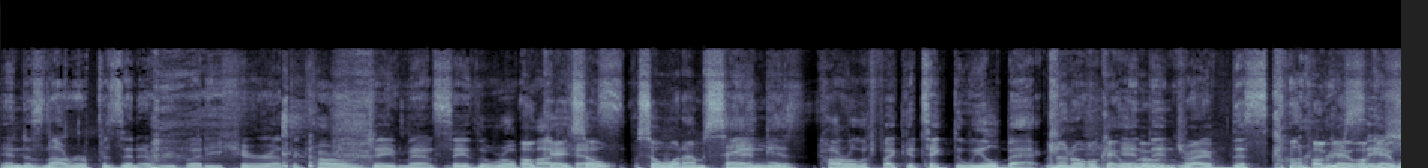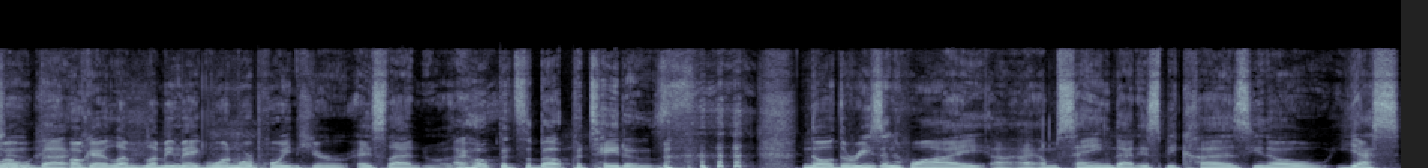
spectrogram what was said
and does not represent everybody here at the Carl and J Man Save the World okay. So podcast. so what I'm saying and is Carl, if I could take the wheel back. No, no, okay, And well, then well, drive this okay. conversation Okay. okay, Well. back. Okay. Let, let me make one more point here. Is that I hope it's about potatoes. No, the reason why I'm saying that is because, you know, yes,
